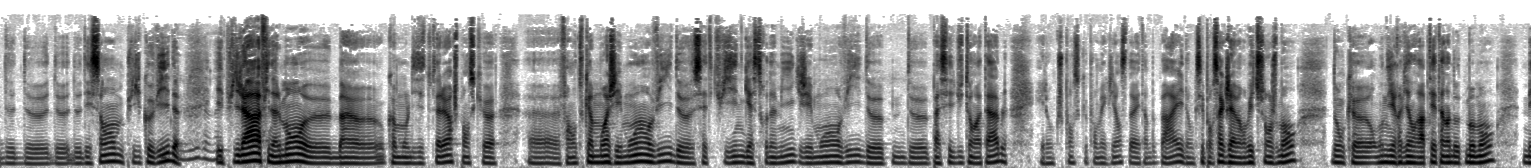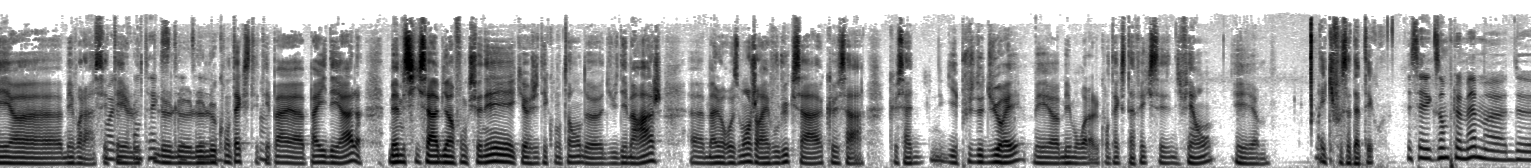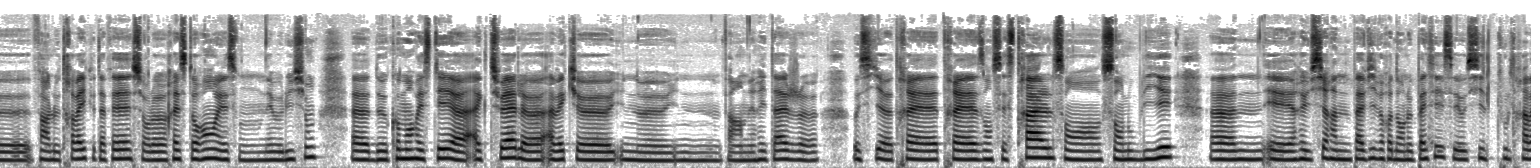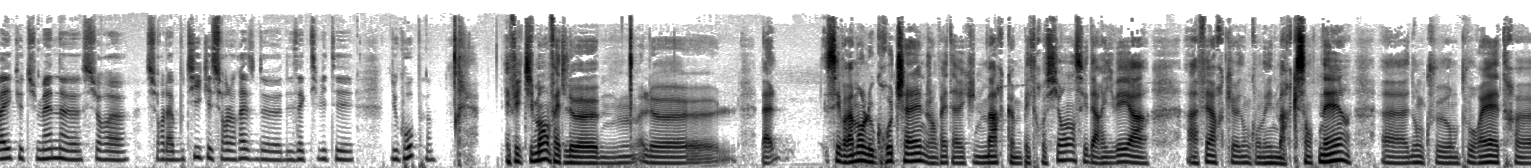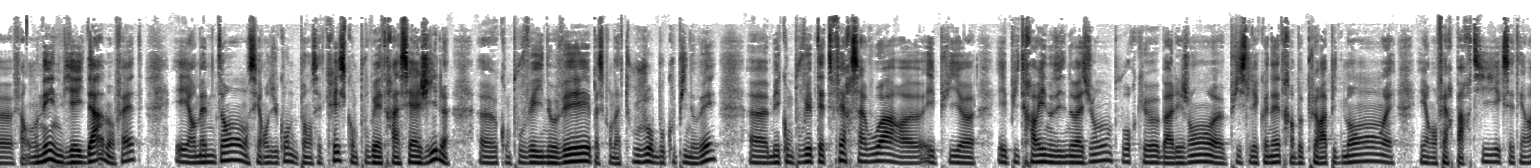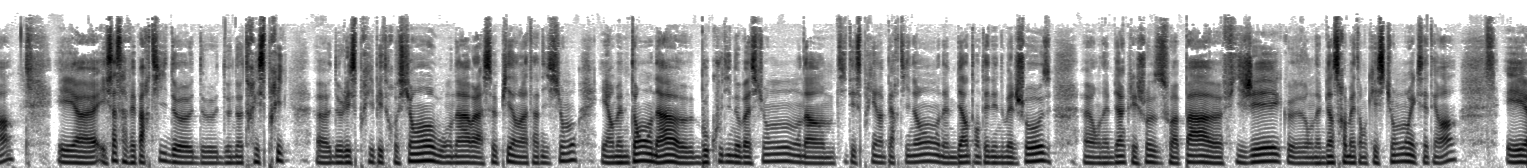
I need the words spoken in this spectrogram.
de, de, de, décembre, puis le Covid. Et puis là, finalement, euh, ben, comme on le disait tout à l'heure, je pense que, euh, enfin, en tout cas, moi, j'ai moins envie de cette cuisine gastronomique, j'ai moins envie de, de passer du temps à table. Et donc, je pense que pour mes clients, ça doit être un peu pareil. Donc, c'est pour ça que j'avais envie de changement. Donc, euh, on y reviendra peut-être à un autre moment. Mais, mais voilà, c'était le, le, le, le, contexte n'était pas, pas idéal, même si ça a bien fonctionné et que j'étais content de, du démarrage. Euh, malheureusement, j'aurais voulu que ça, que ça, que ça y ait plus de durée, mais, euh, mais bon, voilà, le contexte a fait que c'est différent et, euh, et qu'il faut s'adapter. C'est l'exemple même de, enfin, le travail que tu as fait sur le restaurant et son évolution, de comment rester actuel avec une, enfin, un héritage aussi très, très ancestral, sans, sans l'oublier, euh, et réussir à ne pas vivre dans le passé, c'est aussi tout le travail que tu mènes euh, sur, euh, sur la boutique et sur le reste des activités du groupe. Effectivement, en fait, le, le, bah, c'est vraiment le gros challenge en fait avec une marque comme Petrosian, c'est d'arriver à, à faire que donc on est une marque centenaire, euh, donc euh, on pourrait être, euh, enfin on est une vieille dame en fait, et en même temps on s'est rendu compte pendant cette crise qu'on pouvait être assez agile, qu'on pouvait innover parce qu'on a toujours beaucoup innové, mais qu'on pouvait peut-être faire savoir et puis et puis travailler nos innovations pour que bah, les gens puissent les connaître un peu plus rapidement et, et en faire partie, etc. Et, et, ça, ça fait partie de, de, de notre esprit, de l'esprit pétrocian, où on a voilà ce pied dans la tradition et en même temps on a beaucoup beaucoup d'innovation, on a un petit esprit impertinent, on aime bien tenter des nouvelles choses, euh, on aime bien que les choses soient pas euh, figées, qu'on aime bien se remettre en question, etc. Et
